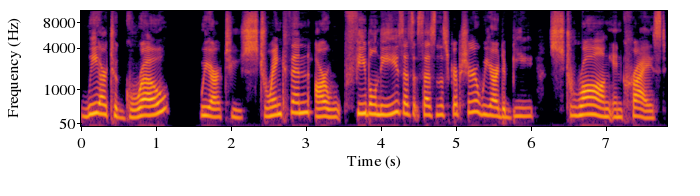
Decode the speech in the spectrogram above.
We are to grow. We are to strengthen our feeble knees, as it says in the scripture. We are to be strong in Christ.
